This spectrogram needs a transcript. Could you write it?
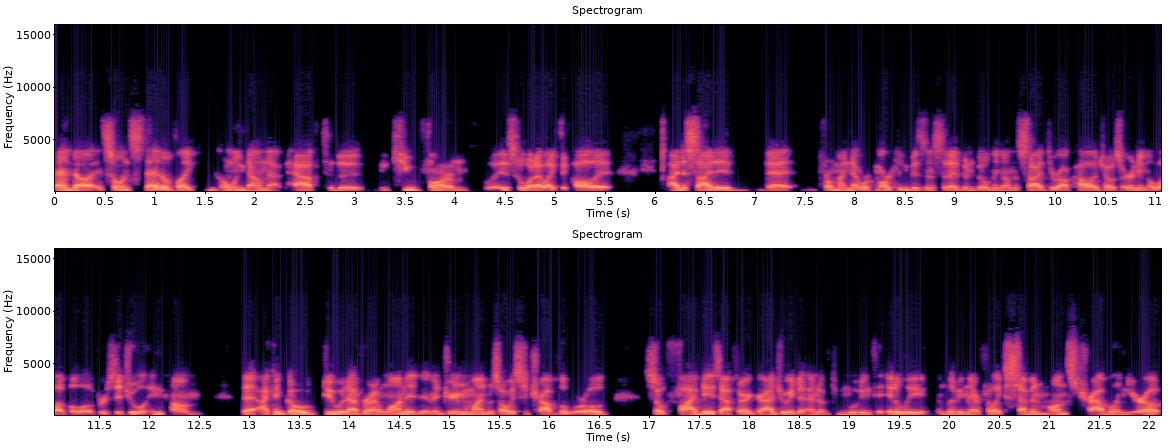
And uh, so instead of like going down that path to the, the cube farm, is what I like to call it, I decided that from my network marketing business that I'd been building on the side throughout college, I was earning a level of residual income that I could go do whatever I wanted. And a dream of mine was always to travel the world. So five days after I graduated, I ended up moving to Italy and living there for like seven months, traveling Europe,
